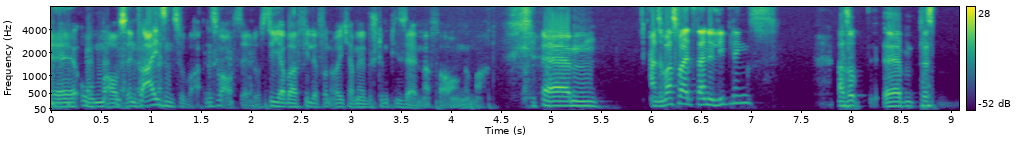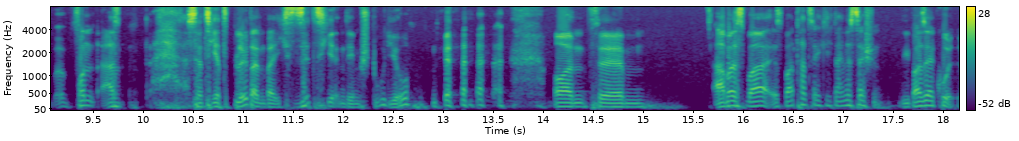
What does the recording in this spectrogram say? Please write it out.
äh, um aufs Entweisen zu warten. Das war auch sehr lustig, aber viele von euch haben ja bestimmt dieselben Erfahrungen gemacht. Ähm, also was war jetzt deine Lieblings... Also, ähm, das von, also, das hört sich jetzt blöd an, weil ich sitze hier in dem Studio. Und ähm, aber es war, es war tatsächlich deine Session. Die war sehr cool.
